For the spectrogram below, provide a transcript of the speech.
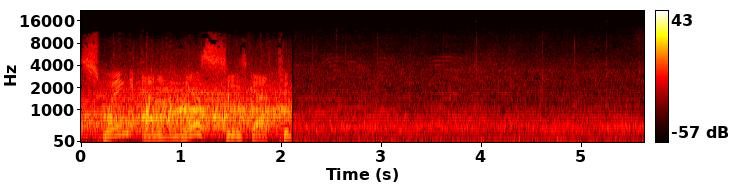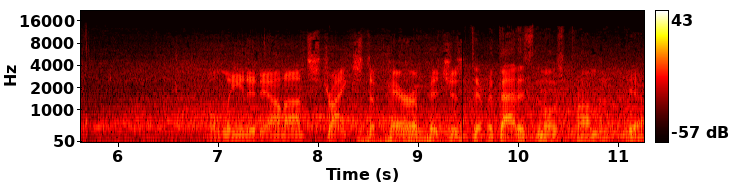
Swing and a miss. He's got two. Molina down on strikes to pair of pitches. There, but that is the most prominent. Yeah.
